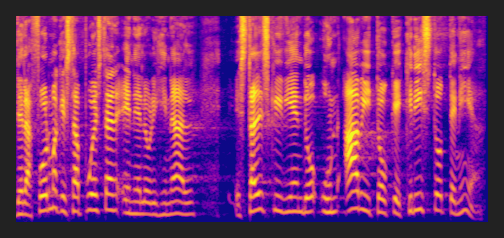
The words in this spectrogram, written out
de la forma que está puesta en el original, está describiendo un hábito que Cristo tenía.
